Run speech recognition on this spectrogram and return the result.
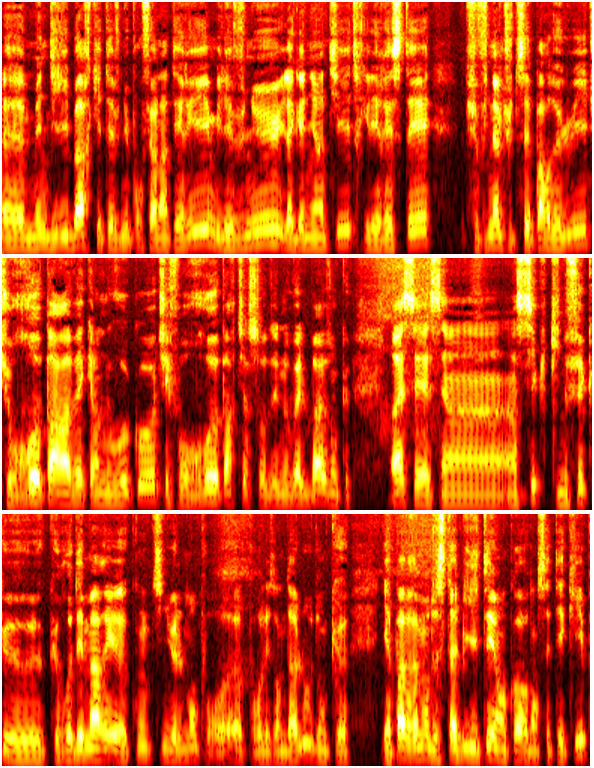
Euh, Mendy Libar qui était venu pour faire l'intérim, il est venu, il a gagné un titre, il est resté au final tu te sépares de lui, tu repars avec un nouveau coach, il faut repartir sur des nouvelles bases. Donc ouais, c'est c'est un, cycle qui ne fait que, que redémarrer euh, continuellement pour euh, pour les Andalous. Donc euh, il n'y a pas vraiment de stabilité encore dans cette équipe.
